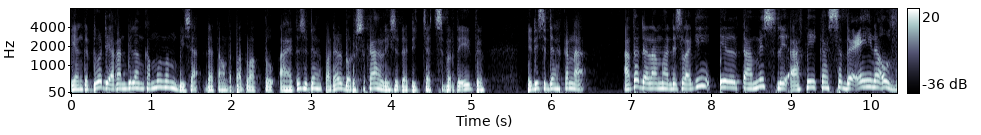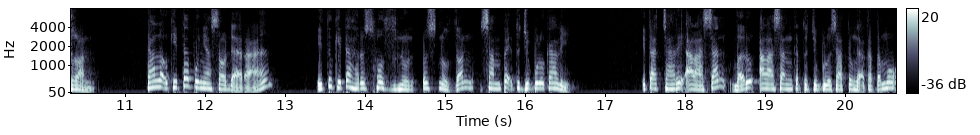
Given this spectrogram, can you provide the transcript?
yang kedua dia akan bilang kamu memang bisa datang tepat waktu. Ah itu sudah padahal baru sekali sudah dijudge seperti itu. Jadi sudah kena. Atau dalam hadis lagi iltamis li akhika sab'ina uzran. Kalau kita punya saudara, itu kita harus husnun usnudzon sampai 70 kali. Kita cari alasan, baru alasan ke-71 nggak ketemu,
